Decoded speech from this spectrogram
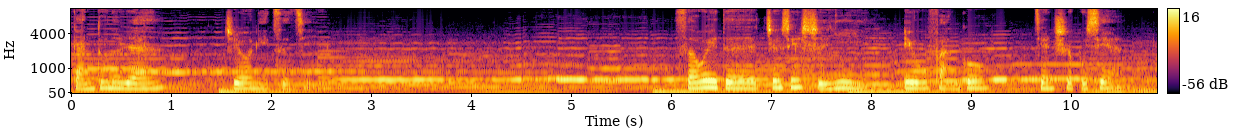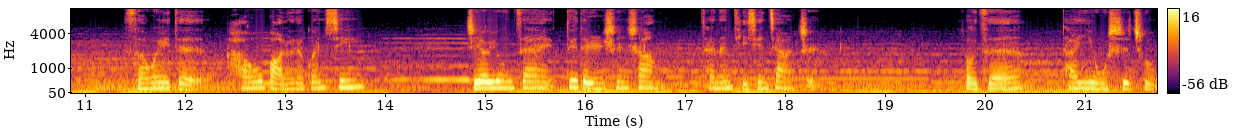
感动的人只有你自己。所谓的真心实意、义无反顾、坚持不懈，所谓的毫无保留的关心，只有用在对的人身上，才能体现价值。否则，它一无是处，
